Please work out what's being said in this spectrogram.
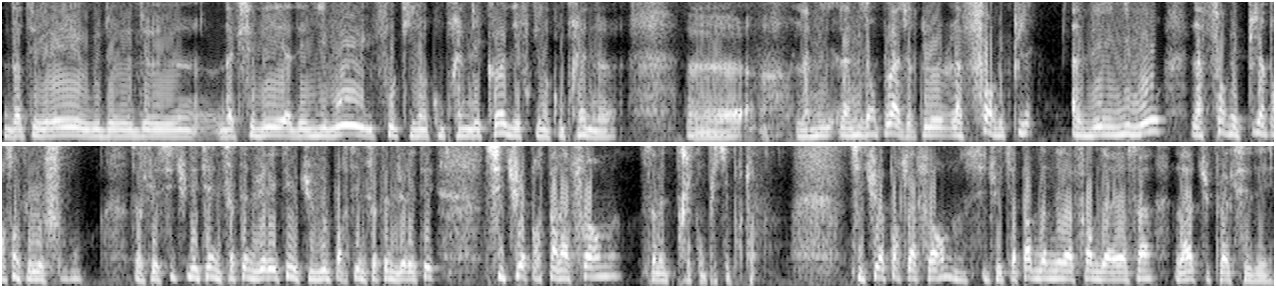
d'intégrer ou d'accéder de, à des niveaux, il faut qu'ils en comprennent les codes, il faut qu'ils en comprennent euh, la, mise en place. la forme plus, à des niveaux, la forme est plus importante que le fond. C'est-à-dire que si tu détiens une certaine vérité ou tu veux porter une certaine vérité, si tu apportes pas la forme, ça va être très compliqué pour toi. Si tu apportes la forme, si tu es capable d'amener la forme derrière ça, là, tu peux accéder.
